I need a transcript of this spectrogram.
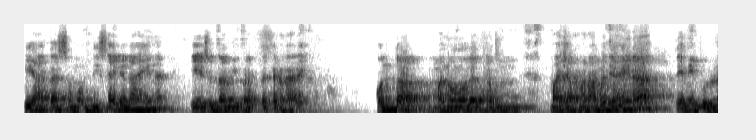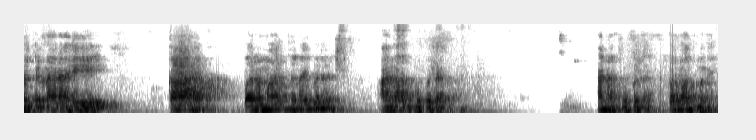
हे आता समोर दिसायलेलं आहे ना हे सुद्धा मी प्राप्त करणार आहे. कोणतं मनोरथम माझ्या मनामध्ये आहे ना ते मी पूर्ण करणार आहे. काय? परमार्थ नाही बरं? अनात्म पदार्थ. अनात्म पदार्थ. परमात्मा नाही.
